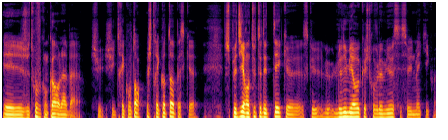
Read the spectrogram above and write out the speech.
Et je trouve qu'encore là, bah, je, suis- je suis très content. Je suis très content parce que je peux dire en toute honnêteté que, ce que le, le numéro que je trouve le mieux, c'est celui de Mikey, quoi.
